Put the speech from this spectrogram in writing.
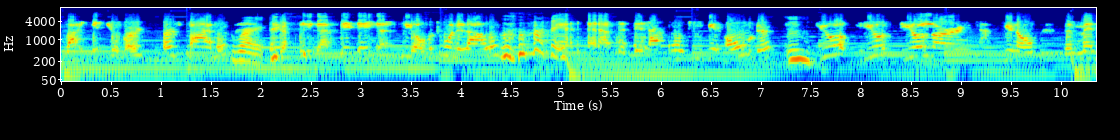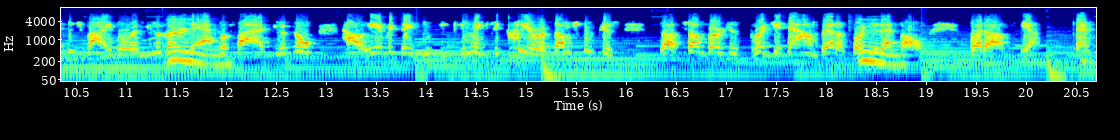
like get your first, first Bible. Right. You got, you got, it, it got to be over twenty dollars. right. And, and I said, then after you get older, Mm. you'll you'll you'll learn, you know, the message Bible, and you'll learn the Mm. amplified. You'll know how everything it makes it clearer. Some scriptures, uh, some versions break it down better for you. Mm. That's all. But um, yeah, that's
